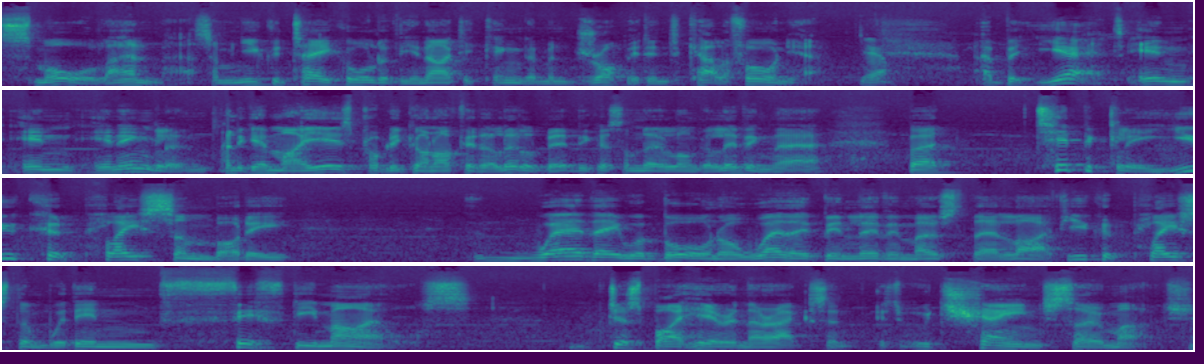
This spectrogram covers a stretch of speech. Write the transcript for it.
small landmass. I mean, you could take all of the United Kingdom and drop it into California. Yeah. Uh, but yet, in, in, in England, and again, my ear's probably gone off it a little bit because I'm no longer living there, but typically you could place somebody where they were born or where they've been living most of their life, you could place them within 50 miles just by hearing their accent because it would change so much.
